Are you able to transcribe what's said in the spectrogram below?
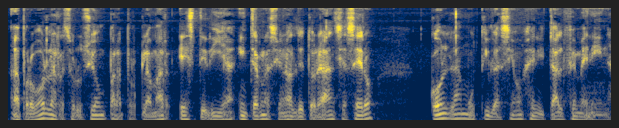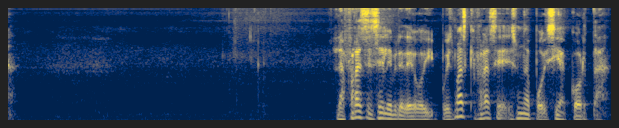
aprobó la resolución para proclamar este Día Internacional de Tolerancia Cero con la mutilación genital femenina. La frase célebre de hoy, pues más que frase, es una poesía corta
